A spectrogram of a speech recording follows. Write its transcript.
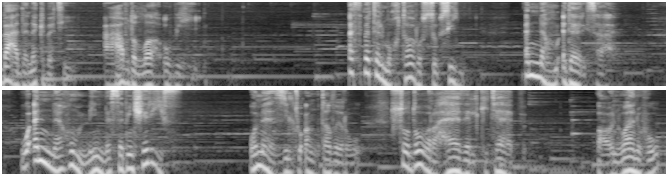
بعد نكبة عبد الله أبيه أثبت المختار السوسي أنهم أدارسة وأنهم من نسب شريف. وما زلت أنتظر صدور هذا الكتاب. وعنوانه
